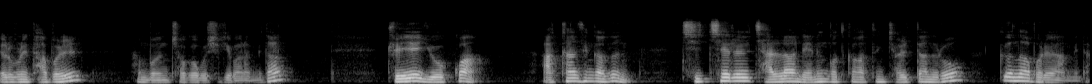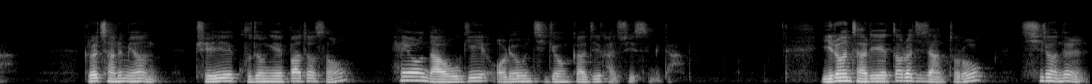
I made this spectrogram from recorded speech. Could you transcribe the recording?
여러분의 답을 한번 적어 보시기 바랍니다. 죄의 유혹과 악한 생각은 지체를 잘라내는 것과 같은 결단으로 끊어버려야 합니다. 그렇지 않으면 죄의 구덩이에 빠져서 헤어나오기 어려운 지경까지 갈 수 있습니다. 이런 자리에 떨어지지 않도록 실현을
